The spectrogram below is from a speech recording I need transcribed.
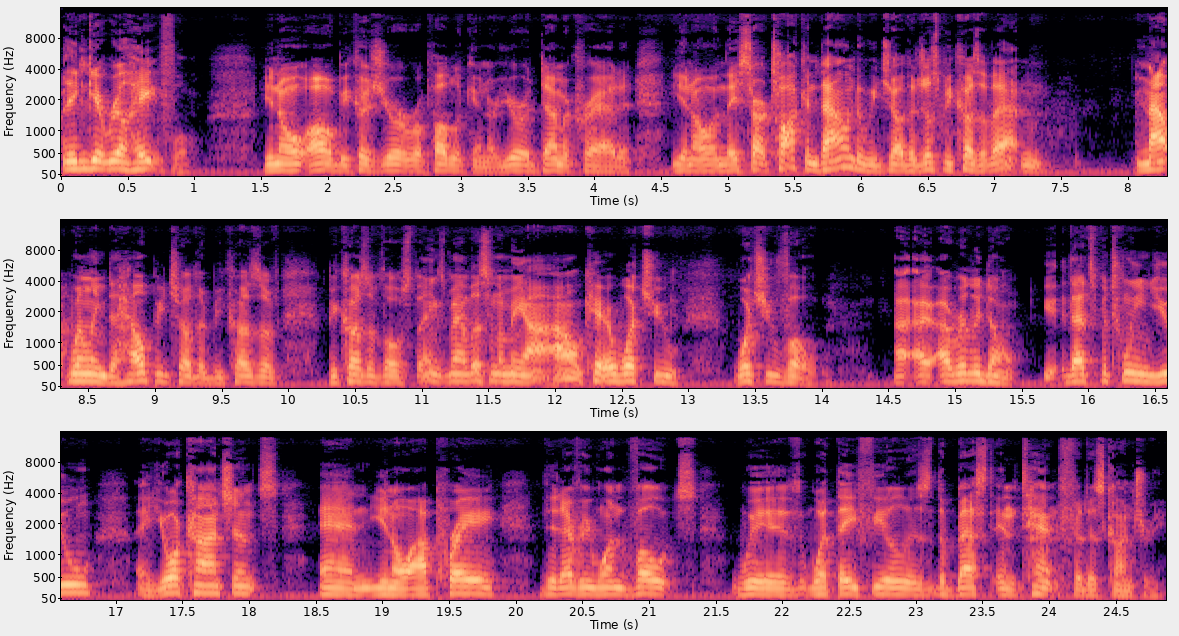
they can get real hateful you know, oh, because you're a Republican or you're a Democrat, and you know, and they start talking down to each other just because of that, and not willing to help each other because of because of those things. Man, listen to me. I, I don't care what you what you vote. I, I really don't. That's between you and your conscience. And you know, I pray that everyone votes with what they feel is the best intent for this country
